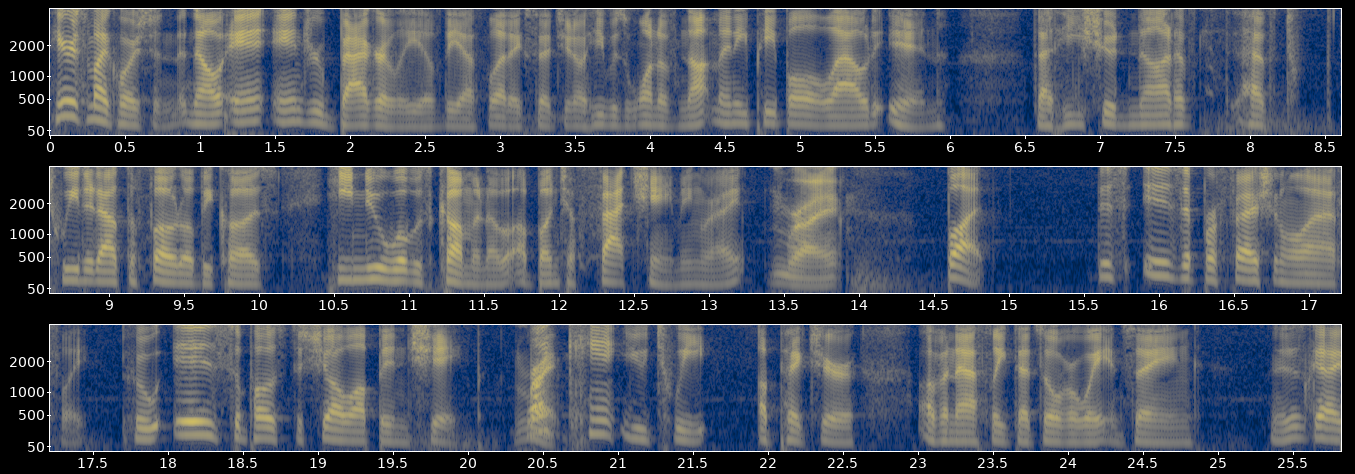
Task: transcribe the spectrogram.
Here's my question. Now, a- Andrew Baggarly of the Athletics said, you know, he was one of not many people allowed in, that he should not have have t- tweeted out the photo because he knew what was coming, a, a bunch of fat shaming, right? right. But this is a professional athlete who is supposed to show up in shape. Why Right. can't you tweet a picture of an athlete that's overweight and saying, this guy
